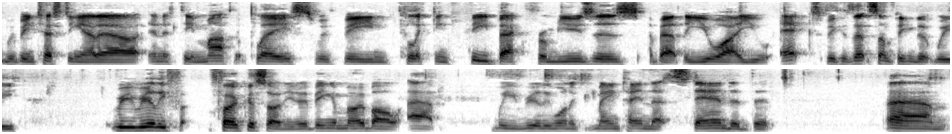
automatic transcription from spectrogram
We've been testing out our NFT marketplace. We've been collecting feedback from users about the UI UX because that's something that we we really f- focus on. You know, being a mobile app, we really want to maintain that standard that. Um,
